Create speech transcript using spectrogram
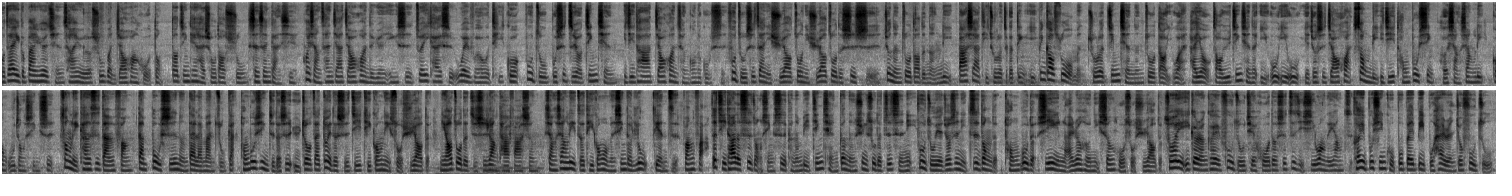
我在一个半月前参与了书本交换活动，到今天还收到书，深深感谢。会想参加交换的原因是，最一开始 Wave 和我提过，富足不是只有金钱以及他交换成功的故事，富足是在你需要做你需要做的事时就能做到的能力。巴夏提出了这个定义，并告诉我们，除了金钱能做到以外，还有早于金钱的以物易物，也就是交换、送礼以及同步性和想象力。五种形式，送礼看似单方，但布施能带来满足感。同步性指的是宇宙在对的时机提供你所需要的，你要做的只是让它发生。想象力则提供我们新的路、点子、方法。这其他的四种形式可能比金钱更能迅速的支持你富足，也就是你自动的、同步的吸引来任何你生活所需要的。所以一个人可以富足且活的是自己希望的样子，可以不辛苦、不卑鄙、不害人就富足。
